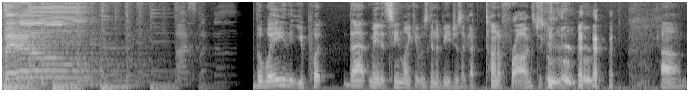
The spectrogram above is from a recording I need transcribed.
Bill. I slept on- the way that you put that made it seem like it was going to be just like a ton of frogs. Just. um,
